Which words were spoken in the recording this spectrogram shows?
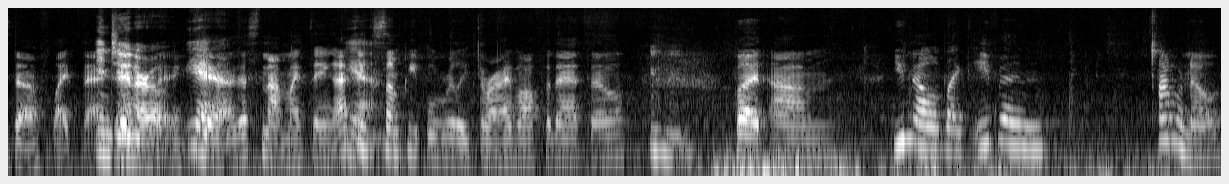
stuff like that. In general, anyway. yeah. that's not my thing. I think some people really thrive off of that, though. hmm But um, you know, like even I don't know,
